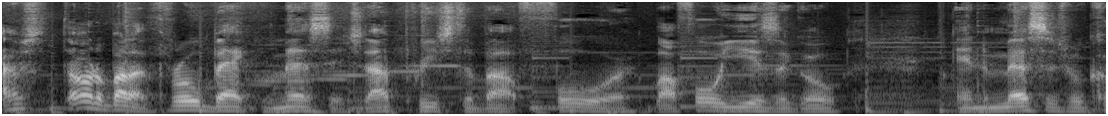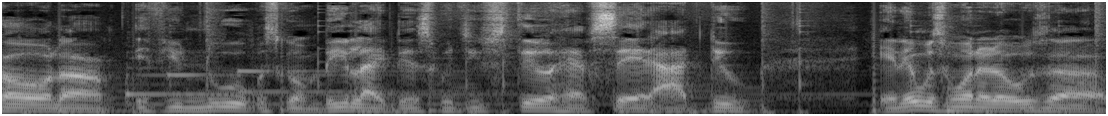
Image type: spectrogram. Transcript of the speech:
I thought about a throwback message that I preached about four about four years ago, and the message was called um, "If you knew it was going to be like this, would you still have said I do?" And it was one of those uh,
